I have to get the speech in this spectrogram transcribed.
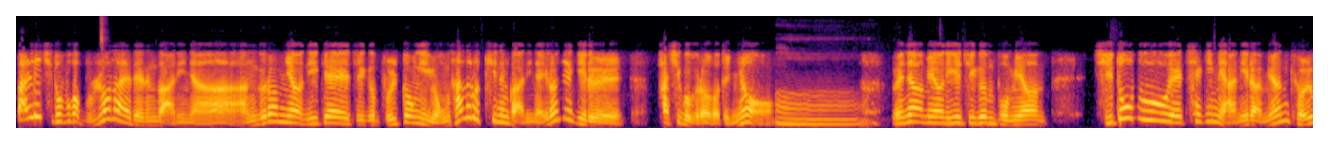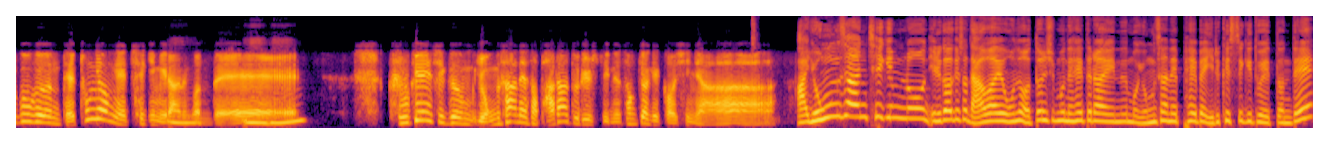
빨리 지도부가 물러나야 되는 거 아니냐. 안 그러면 이게 지금 불똥이 용산으로 튀는 거 아니냐. 이런 얘기를 하시고 그러거든요. 어... 왜냐하면 이게 지금 보면 지도부의 책임이 아니라면 결국은 대통령의 책임이라는 음. 건데, 음. 그게 지금 용산에서 받아들일 수 있는 성격의 것이냐. 아, 용산 책임론 일각에서 나와요. 오늘 어떤 신문의 헤드라인은 뭐 용산의 패배 이렇게 쓰기도 했던데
